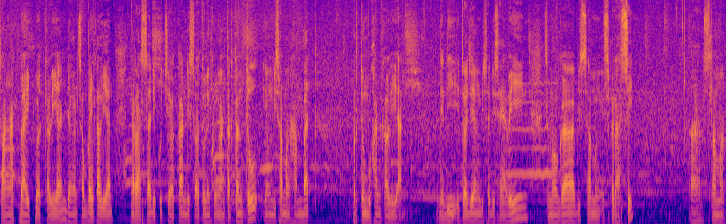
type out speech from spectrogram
sangat baik buat kalian. Jangan sampai kalian ngerasa dikucilkan di suatu lingkungan tertentu yang bisa menghambat pertumbuhan kalian. Jadi itu aja yang bisa di-sharing. Semoga bisa menginspirasi. Uh, selamat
